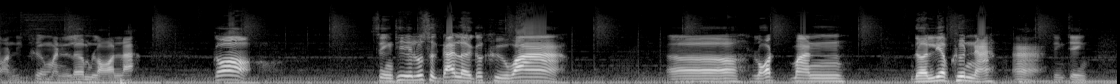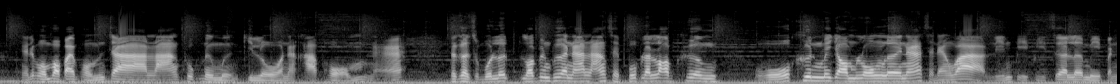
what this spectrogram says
ตอนที่เครื่องมันเริ่มร้อนละก็สิ่งที่รู้สึกได้เลยก็คือว่าเอ่อรถมันเดินเรียบขึ้นนะ อ่า จริงๆ อย่างที่ผมบอกไปผมจะล้างทุก 10,000 กิโลนะครับผมนะ ถ้าเกิดสมมติรถรถเพื่อนๆนะล้างเสร็จปุ๊บแล้วรอบเครื่อง โอ้โหขึ้นไม่ยอมลงเลยนะ แสดงว่าลิ้นปีผีเสื้อเริ่มมีปัญ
